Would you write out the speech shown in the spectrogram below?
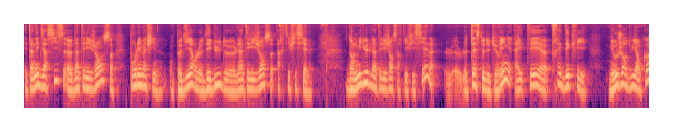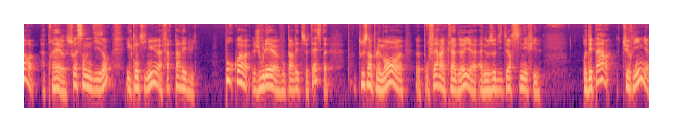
est un exercice euh, d'intelligence pour les machines. On peut dire le début de l'intelligence artificielle. Dans le milieu de l'intelligence artificielle, le, test de Turing a été euh, très décrié. Mais aujourd'hui encore, après 70 euh, ans, il continue à faire parler de lui. Pourquoi je voulais vous parler de ce test? Tout simplement pour faire un clin d'œil à nos auditeurs cinéphiles. Au départ, Turing,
